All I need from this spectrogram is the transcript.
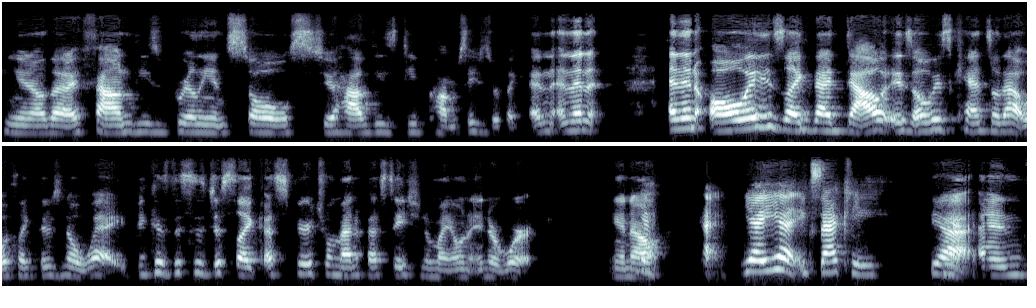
you know, that I found these brilliant souls to have these deep conversations with. Like and, and then and then always like that doubt is always canceled out with like there's no way because this is just like a spiritual manifestation of my own inner work you know yeah yeah, yeah exactly yeah, yeah. and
